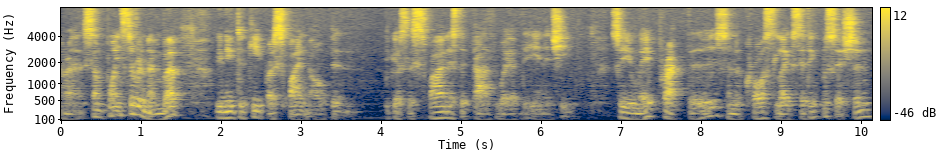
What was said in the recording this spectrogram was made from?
Alright, some points to remember. We need to keep our spine open because the spine is the pathway of the energy. So you may practice in a cross-legged sitting position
